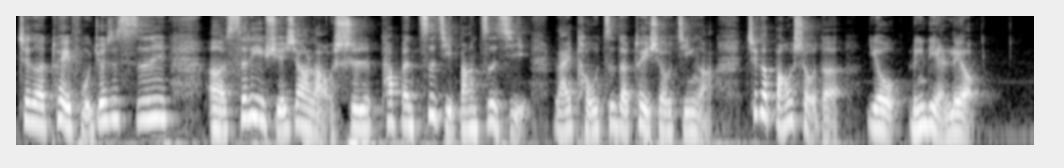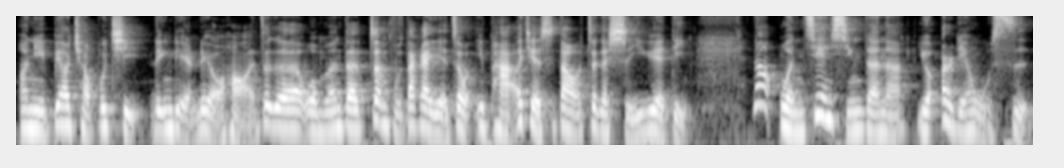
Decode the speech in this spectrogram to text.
这个退抚，就是私呃私立学校老师他们自己帮自己来投资的退休金啊，这个保守的有零点六啊，你不要瞧不起零点六哈。这个我们的政府大概也只有一趴，而且是到这个十一月底。那稳健型的呢，有二点五四。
